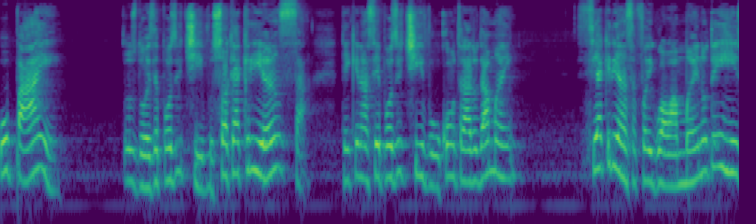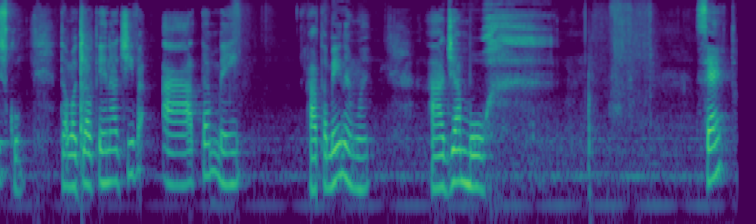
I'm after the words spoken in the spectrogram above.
O pai, os dois é positivo, só que a criança tem que nascer positivo, o contrário da mãe. Se a criança for igual à mãe, não tem risco. Então, aqui a alternativa A também A também não, né? A de amor. Certo?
